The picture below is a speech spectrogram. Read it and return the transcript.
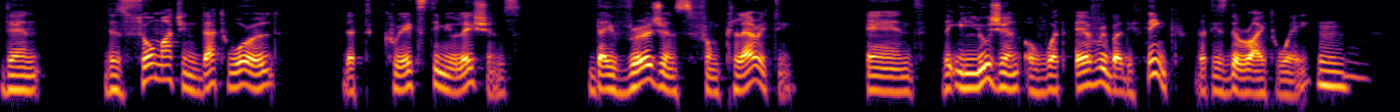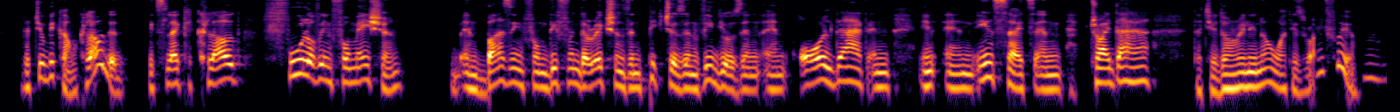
then there's so much in that world that creates stimulations, diversions from clarity, and the illusion of what everybody think that is the right way, Mm. that you become clouded. It's like a cloud full of information and buzzing from different directions and pictures and videos and, and all that and, and, and insights and try that that you don't really know what is right for you. Mm.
